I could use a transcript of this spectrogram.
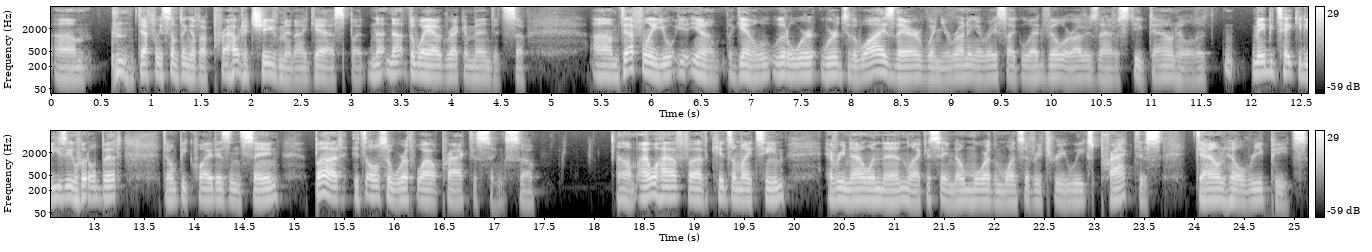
Um, definitely something of a proud achievement, I guess, but not not the way I would recommend it. So. Um, definitely, you you know, again, a little word, words of the wise there when you're running a race like Leadville or others that have a steep downhill. Maybe take it easy a little bit. Don't be quite as insane, but it's also worthwhile practicing. So, um, I will have uh, the kids on my team every now and then, like I say, no more than once every three weeks, practice downhill repeats.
